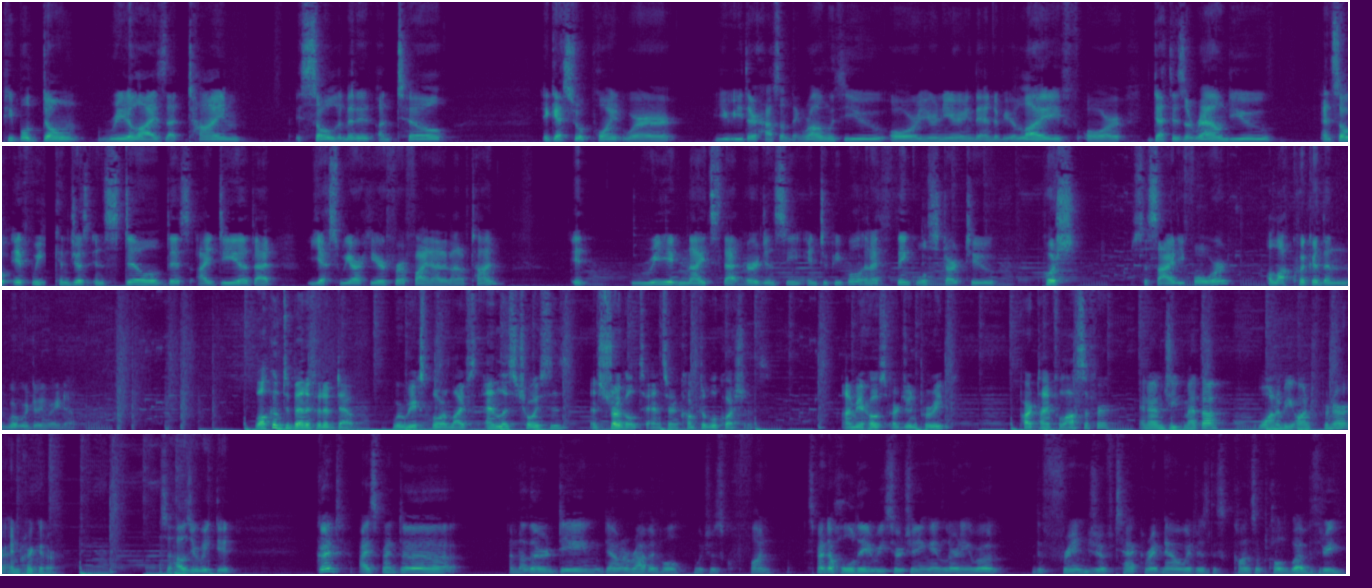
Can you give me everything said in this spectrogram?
people don't realize that time is so limited until it gets to a point where you either have something wrong with you or you're nearing the end of your life or death is around you. And so if we can just instill this idea that yes, we are here for a finite amount of time, it reignites that urgency into people and I think we'll start to push society forward a lot quicker than what we're doing right now. Welcome to Benefit of Doubt, where we explore life's endless choices and struggle to answer uncomfortable questions. I'm your host Arjun Parikh, part-time philosopher. And I'm Jeet Mehta, wannabe entrepreneur and cricketer. So how's your week, dude? Good. I spent a, another day down a rabbit hole, which was fun. I spent a whole day researching and learning about the fringe of tech right now, which is this concept called Web3.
